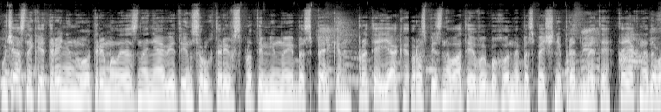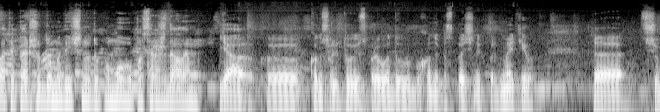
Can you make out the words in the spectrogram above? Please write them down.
Учасники тренінгу отримали знання від інструкторів з протимінної безпеки про те, як розпізнавати вибухонебезпечні предмети та як надавати першу домедичну допомогу постраждалим. Я е, консультую з приводу вибухонебезпечних предметів, е, щоб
